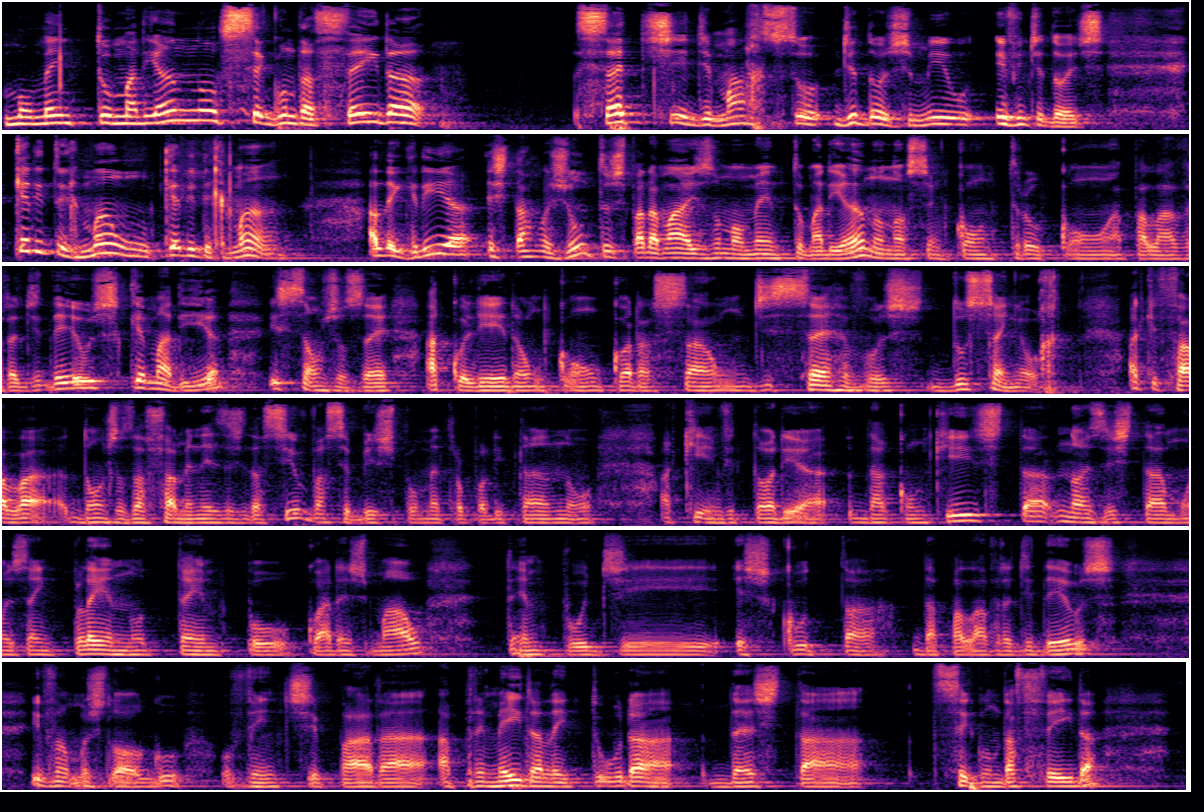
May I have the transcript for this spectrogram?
Momento Mariano, segunda-feira, 7 de março de 2022. Querido irmão, querida irmã, alegria estarmos juntos para mais um Momento Mariano, nosso encontro com a Palavra de Deus que Maria e São José acolheram com o coração de servos do Senhor. Aqui fala Dom Josafá Menezes da Silva, arcebispo metropolitano aqui em Vitória da Conquista. Nós estamos em pleno tempo quaresmal, tempo de escuta da palavra de Deus. E vamos logo, ouvinte, para a primeira leitura desta segunda-feira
